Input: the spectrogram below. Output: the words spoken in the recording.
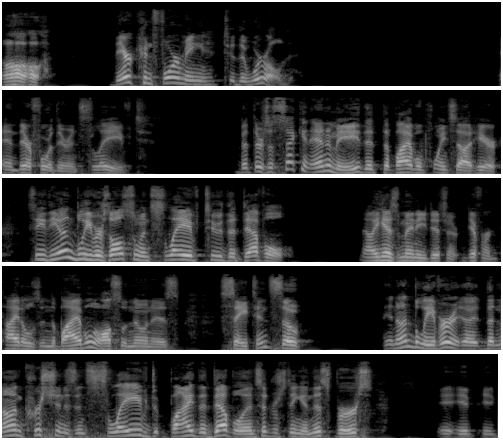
Oh, they're conforming to the world. And therefore they're enslaved. But there's a second enemy that the Bible points out here. See, the unbeliever is also enslaved to the devil. Now, he has many different, different titles in the Bible, also known as Satan. So, an unbeliever, uh, the non Christian, is enslaved by the devil. And it's interesting in this verse, it, it,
